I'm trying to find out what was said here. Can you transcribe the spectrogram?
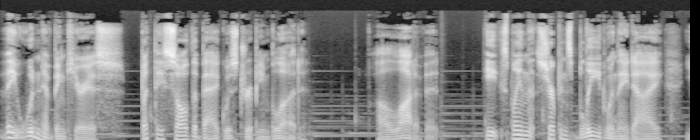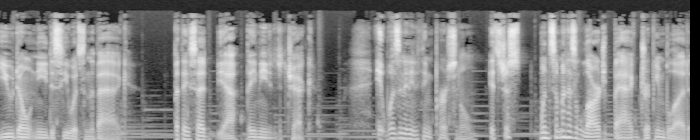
They wouldn't have been curious, but they saw the bag was dripping blood. A lot of it. He explained that serpents bleed when they die. You don't need to see what's in the bag. But they said, yeah, they needed to check. It wasn't anything personal. It's just when someone has a large bag dripping blood,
